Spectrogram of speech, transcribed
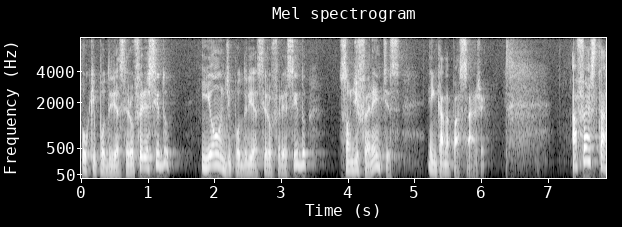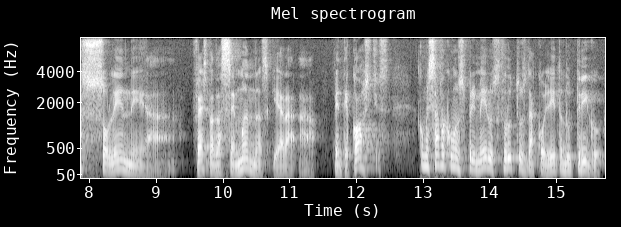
o que poderia ser oferecido e onde poderia ser oferecido são diferentes em cada passagem. A festa solene, a festa das semanas, que era a Pentecostes, começava com os primeiros frutos da colheita do trigo.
